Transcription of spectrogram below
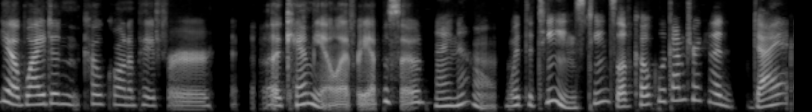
yeah. Why didn't Coke want to pay for a cameo every episode? I know. With the teens, teens love Coke. Look, I'm drinking a diet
